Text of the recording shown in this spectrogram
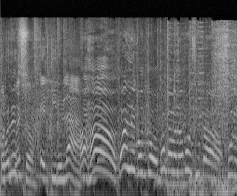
Por ¿Cuál supuesto, el tirulá. es? ¡Ajá! ¡Dale con todo! ¡Póngame la música! Puro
